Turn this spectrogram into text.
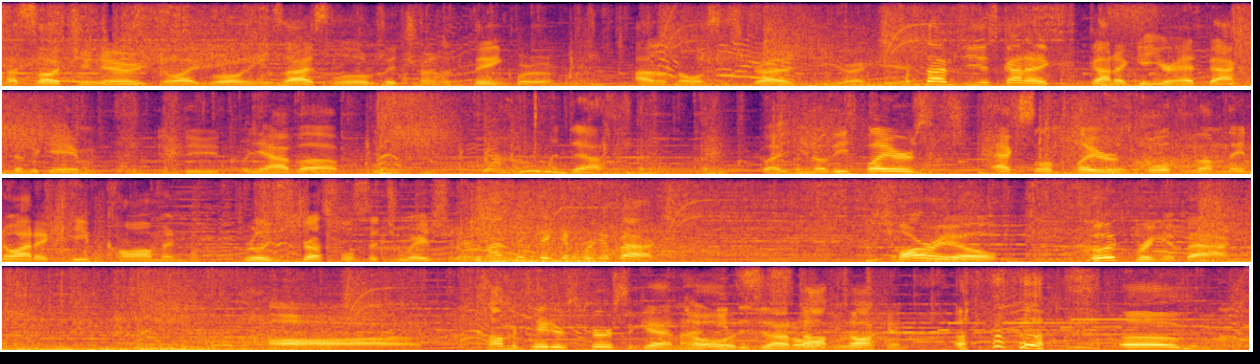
I saw Generic like rolling his eyes a little bit, trying to think, or I don't know what's the strategy right here. Sometimes you just kind of gotta get your head back into the game Indeed. when you have a, a death. But you know, these players, excellent players, both of them. They know how to keep calm in really stressful situations, and I think they can bring it back. Mario, could bring it back. Ah. Commentator's curse again. I need to just stop over. talking. um,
